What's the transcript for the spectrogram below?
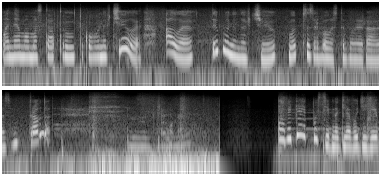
мене мама з татом такого не вчили, але ти б мене навчив. Ми б це зробили з тобою разом. Правда? Повіки як посібник для водіїв.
